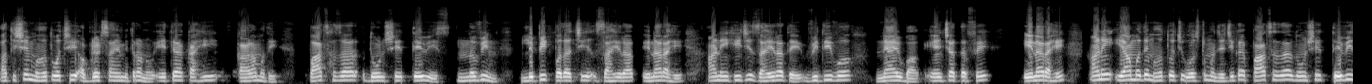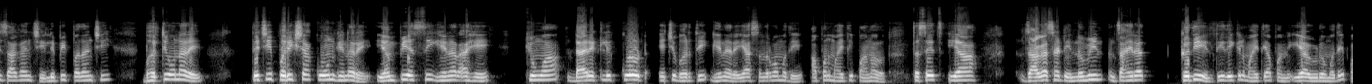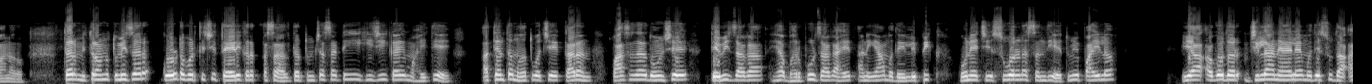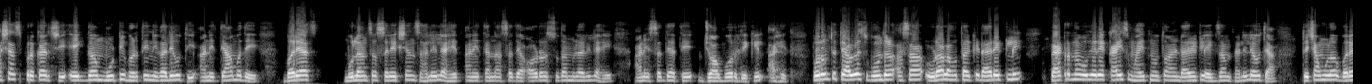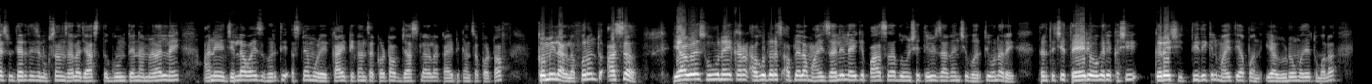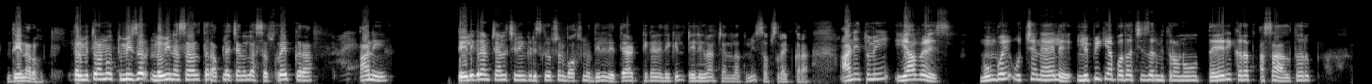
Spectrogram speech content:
अतिशय महत्त्वाची अपडेट्स आहे मित्रांनो. येत्या काही काळामध्ये पाच हजार दोनशे तेवीस नवीन लिपिक पदाची जाहिरात येणार आहे आणि ही जी जाहिरात आहे विधी व न्याय विभाग यांच्यातर्फे येणार आहे. आणि यामध्ये महत्त्वाची गोष्ट म्हणजे जी काय पाच हजार दोनशे तेवीस जागांची लिपिक पदांची भरती होणार आहे त्याची परीक्षा कोण घेणार आहे? एमपीएससी घेणार आहे किंवा डायरेक्टली कोर्ट याची भरती घेणार आहे? या संदर्भामध्ये आपण माहिती पाहणार आहोत. तसेच या जागासाठी नवीन जाहिरात कधी येईल ती देखील माहिती आपण या व्हिडिओमध्ये पाहणार आहोत. तर मित्रांनो तुम्ही जर कोर्ट भरतीची तयारी करत असाल तर तुमच्यासाठी ही जी काही माहिती आहे अत्यंत महत्वाची आहे. कारण पाच हजार दोनशे तेवीस जागा ह्या भरपूर जागा आहेत आणि यामध्ये लिपिक होण्याची सुवर्ण संधी आहे. तुम्ही पाहिलं? या अगोदर जिल्हा न्यायालयामध्ये सुद्धा अशाच प्रकारची एकदम मोठी भरती निघाली होती आणि त्यामध्ये बऱ्याच मुलांचं सिलेक्शन झालेले आहेत आणि त्यांना सध्या ऑर्डर सुद्धा मिळालेली आहे आणि सध्या ते जॉबवर देखील आहेत. परंतु त्यावेळेस गोंधळ असा उडाला होता की डायरेक्टली पॅटर्न वगैरे काहीच माहीत नव्हतं आणि डायरेक्टली एक्झाम झालेल्या होत्या. त्याच्यामुळे बऱ्याच विद्यार्थ्यांचे नुकसान झालं. जास्त गुण त्यांना मिळाले नाही आणि जिल्हावाईज भरती असल्यामुळे काही ठिकाणचा कट ऑफ जास्त लागला काही ठिकाणचा कट ऑफ कमी लागला. परंतु असं यावेळेस होऊ नये कारण अगोदरच आपल्याला माहिती झालेलं आहे की पाच हजार दोनशे तेवीस जागांची भरती होणार आहे. तर त्याची तयारी वगैरे कशी करायची ती देखील माहिती आपण या व्हिडिओमध्ये तुम्हाला देणार आहोत. तर मित्रांनो तुम्ही जर नवीन असाल तर आपल्या चॅनलला सबस्क्राईब करा आणि टेलिग्राम चॅनलची लिंक डिस्क्रिप्शन बॉक्समध्ये दिलेली त्या ठिकाणी देखील टेलिग्राम चॅनलला तुम्ही सबस्क्राईब करा. आणि तुम्ही यावेळेस मुंबई उच्च न्यायालय लिपिक या पदाची जर मित्रांनो तयारी करत असाल तर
